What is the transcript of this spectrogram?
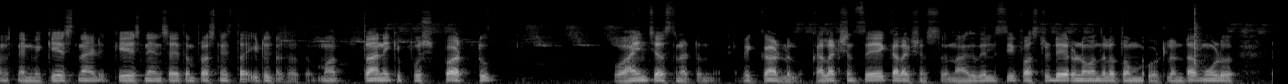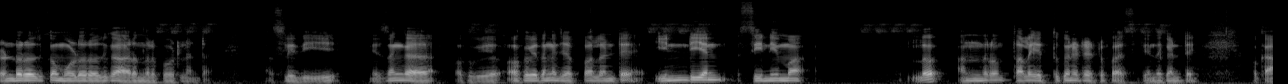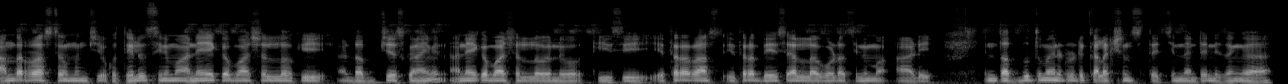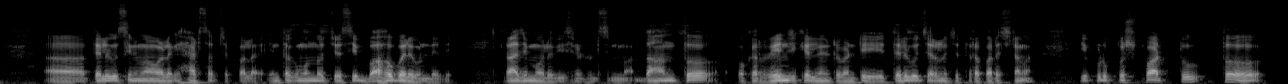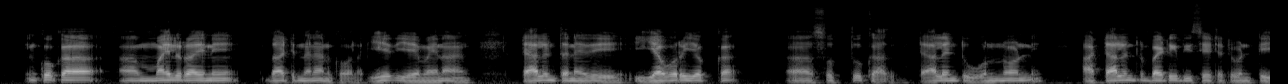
నేను మీ KS Naidu KS నేను సైతం ప్రశ్నిస్తా ఇటు సైతం మొత్తానికి పుష్ప టూ వాయించేస్తున్నట్టుంది రికార్డులు. కలెక్షన్సే కలెక్షన్స్. నాకు తెలిసి ఫస్ట్ డే రెండు వందల తొంభై కోట్లంట మూడు రెండో రోజుకో మూడో రోజుకో ఆరు వందల కోట్లంట. అసలు ఇది నిజంగా ఒక వి- ఒక విధంగా చెప్పాలంటే ఇండియన్ సినిమా లో అందరం తల ఎత్తుకునేటట్టు పరిస్థితి. ఎందుకంటే ఒక ఆంధ్ర రాష్ట్రం నుంచి ఒక తెలుగు సినిమా అనేక భాషల్లోకి డబ్ చేసుకుని ఐ మీన్ అనేక భాషల్లో తీసి ఇతర రాష్ట్ర ఇతర దేశాల్లో కూడా సినిమా ఆడి ఇంత అద్భుతమైనటువంటి కలెక్షన్స్ తెచ్చిందంటే నిజంగా తెలుగు సినిమా వాళ్ళకి హ్యాట్సప్ చెప్పాలి. ఇంతకు ముందు వచ్చేసి బాహుబలి ఉండేది రాజమౌళి తీసినటువంటి సినిమా. దాంతో ఒక రేంజ్కి వెళ్ళినటువంటి తెలుగు చలనచిత్ర పరిశ్రమ ఇప్పుడు పుష్ప టూతో ఇంకొక మైలురాయిని దాటిందని అనుకోవాలి. ఏది ఏమైనా టాలెంట్ అనేది ఎవరి యొక్క సొత్తు కాదు. టాలెంట్ ఉన్నోడిని ఆ టాలెంట్ని బయటికి తీసేటటువంటి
